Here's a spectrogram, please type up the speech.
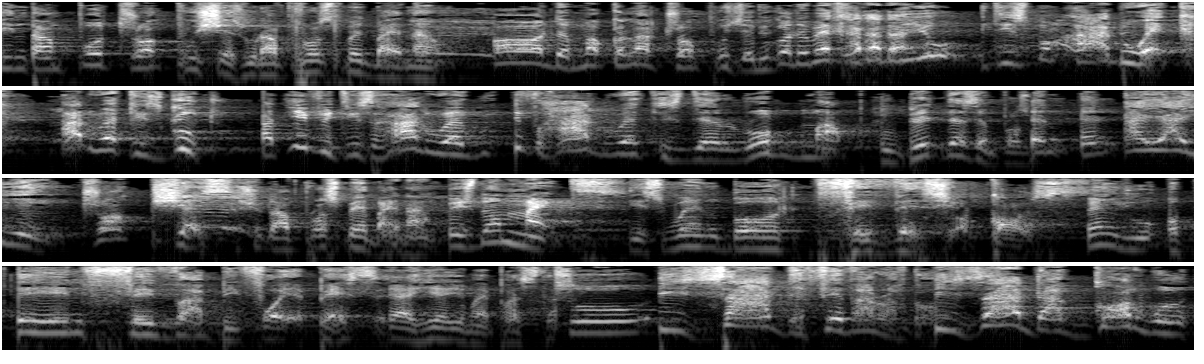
Intampo truck pushers would have prospered by now. All the Makola truck pushers because they work harder than you. It is not hard work. Hard work is good. But if it is hard work, if hard work is the roadmap to greatness and prosperity, then entire year, truck pushers should have prospered by now. It's not might. It's when God favors your cause. When you obtain favor before a person. I hear you, my pastor. So desire the favor of God. Desire that God will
